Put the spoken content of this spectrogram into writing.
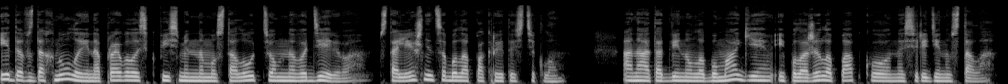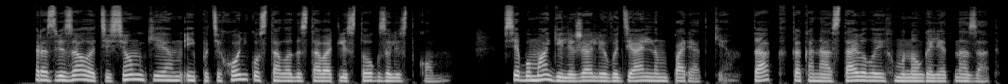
Ида вздохнула и направилась к письменному столу темного дерева. Столешница была покрыта стеклом. Она отодвинула бумаги и положила папку на середину стола. Развязала тесемки и потихоньку стала доставать листок за листком. Все бумаги лежали в идеальном порядке, так, как она оставила их много лет назад.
